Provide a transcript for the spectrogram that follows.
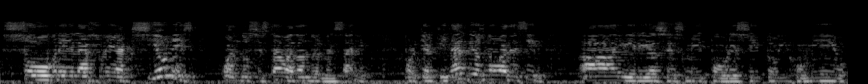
sobre las reacciones cuando se estaba dando el mensaje. Porque al final Dios no va a decir, ay, Urias Smith, pobrecito hijo mío,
